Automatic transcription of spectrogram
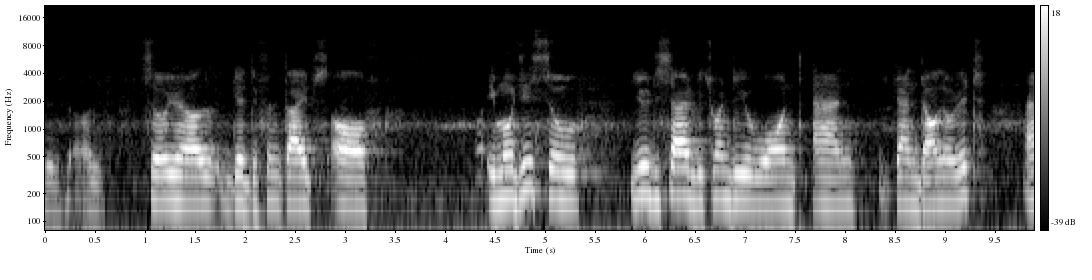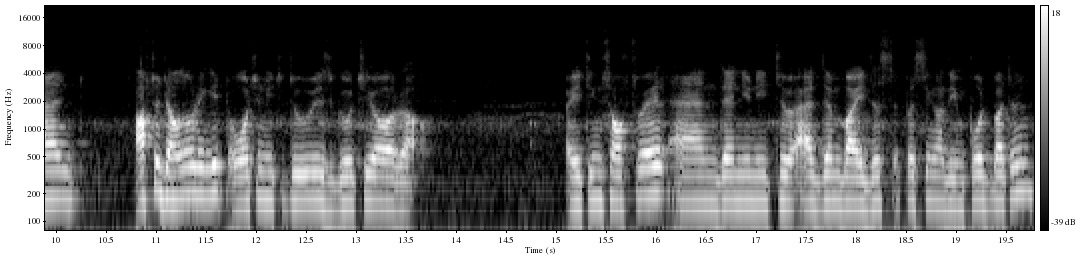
this all. So you'll get different types of emojis. So you decide which one do you want and you can download it. And after downloading it what you need to do is go to your uh, editing software and then you need to add them by just pressing on the import button.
